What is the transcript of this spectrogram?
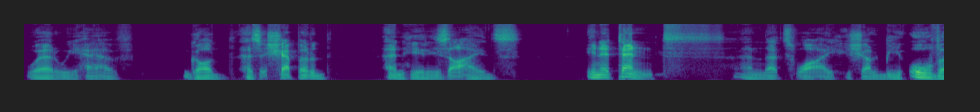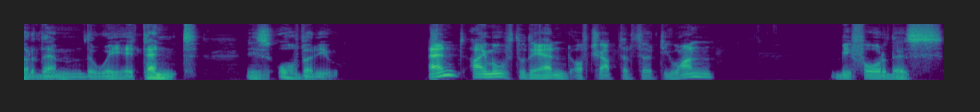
where we have God as a shepherd and he resides in a tent and that's why he shall be over them the way a tent is over you. And I move to the end of chapter 31 before this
